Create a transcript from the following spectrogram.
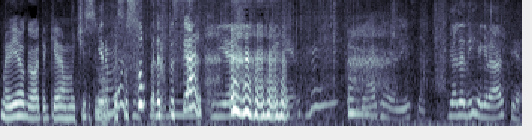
Me dijo que te quiere muchísimo. que Eso es súper especial. Yo le dije gracias.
